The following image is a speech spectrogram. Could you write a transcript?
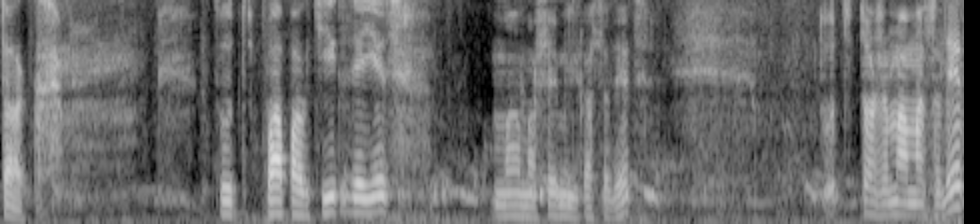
Так. Тут папа втік з яєць, мама шимелька сидить. Тут теж мама сидить.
